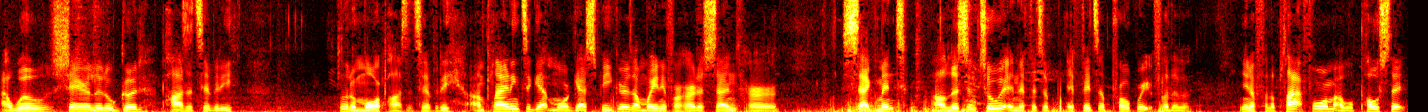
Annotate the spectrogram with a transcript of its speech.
I will share a little good positivity, a little more positivity. I'm planning to get more guest speakers. I'm waiting for her to send her segment. I'll listen to it, and if it's a, if it's appropriate for the you know for the platform, I will post it.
